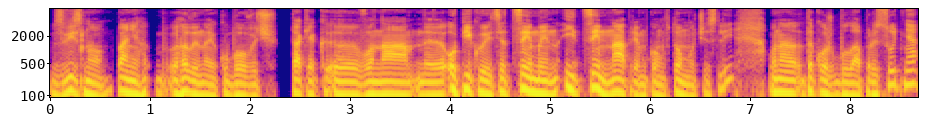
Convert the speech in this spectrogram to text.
звісно, пані Галина Якубович, так як вона опікується цими і цим напрямком, в тому числі, вона також була присутня.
